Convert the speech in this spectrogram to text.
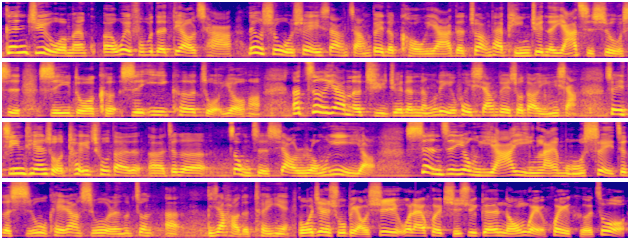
根据我们呃卫福部的调查，六十五岁以上长辈的口牙的状态，平均的牙齿数是十一多颗，十一颗左右哈。那这样的咀嚼的能力会相对受到影响，所以今天所推出的呃这个粽子要容易咬，甚至用牙龈来磨碎这个食物，可以让食物能够重呃比较好的吞咽。郭建署表示，未来会持续跟农委会合作，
